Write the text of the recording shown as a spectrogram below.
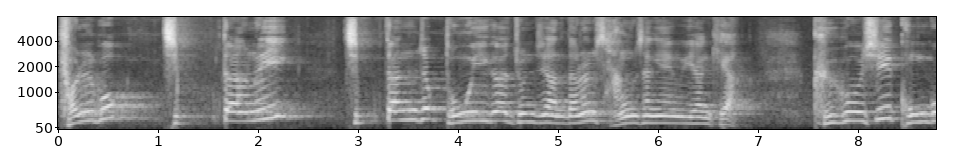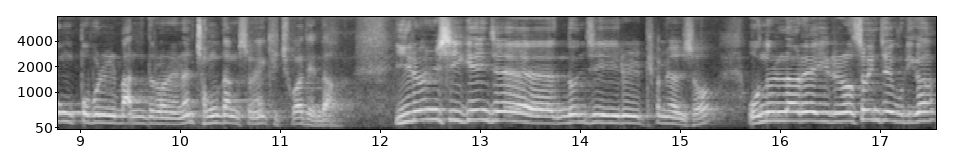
결국 집단의 집단적 동의가 존재한다는 상상에 의한 계약. 그것이 공공법을 만들어내는 정당성의 기초가 된다. 이런 식의 이제 논지를 펴면서 오늘날에 이르러서 이제 우리가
